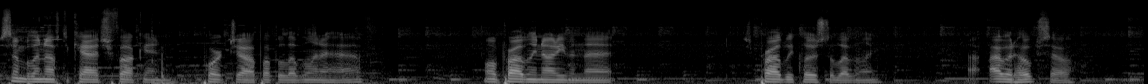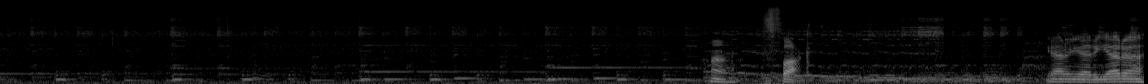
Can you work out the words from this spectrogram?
Simple enough to catch fucking Pork Chop up a level and a half. Well, probably not even that. It's probably close to leveling. I, I would hope so. Huh. Fuck. Yada yada yada.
